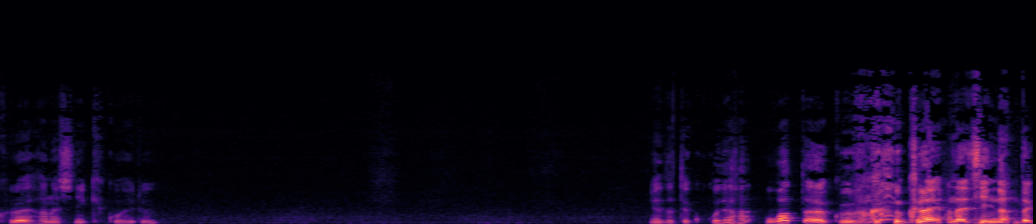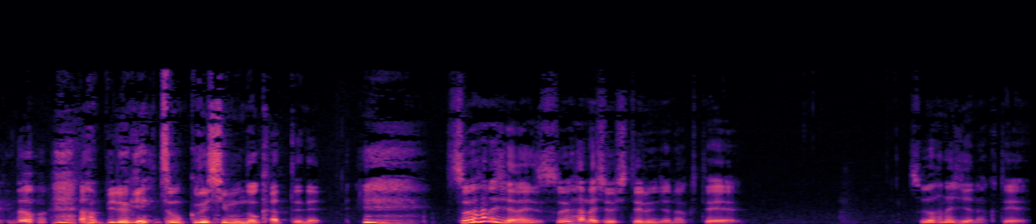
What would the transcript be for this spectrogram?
暗い話に聞こえる？いやだってここで終わったら暗い話になるんだけど あビル・ゲイツも苦しむのかってね。そういう話じゃないです。そういう話をしてるんじゃなくてそういう話じゃなくて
